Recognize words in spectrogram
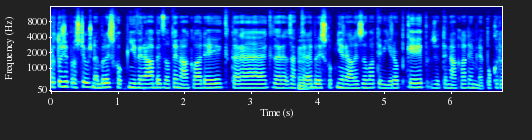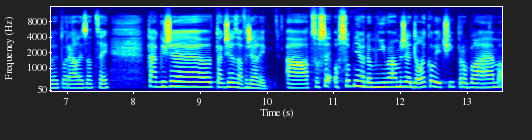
Protože prostě už nebyli schopni vyrábět za ty náklady, které, které, za které hmm. byli schopni realizovat ty výrobky, protože ty náklady jim nepokryly tu realizaci. Takže, takže zavřeli. A co se osobně domnívám, že daleko větší problém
